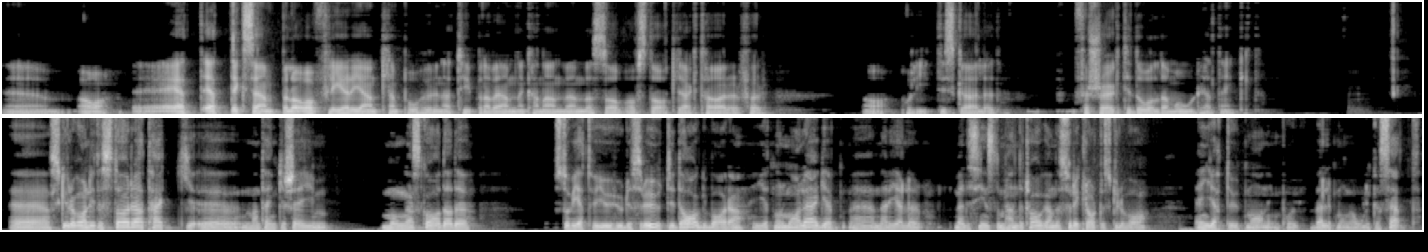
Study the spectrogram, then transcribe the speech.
um, ja, ett, ett exempel av fler egentligen på hur den här typen av ämnen kan användas av, av statliga aktörer för ja, politiska eller försök till dolda mord helt enkelt. Eh, skulle det vara en lite större attack, eh, man tänker sig många skadade, så vet vi ju hur det ser ut idag bara i ett normalläge eh, när det gäller medicinskt omhändertagande. Så det är klart det skulle vara en jätteutmaning på väldigt många olika sätt.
